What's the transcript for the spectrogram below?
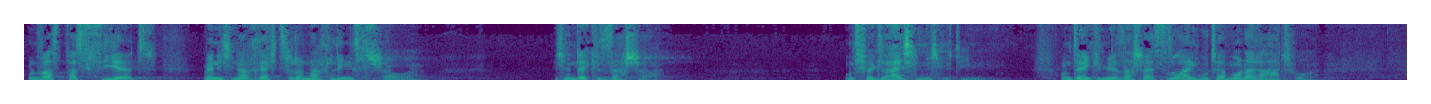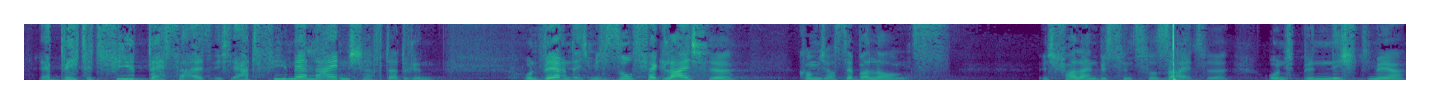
Und was passiert, wenn ich nach rechts oder nach links schaue? Ich entdecke Sascha und vergleiche mich mit ihm und denke mir, Sascha ist so ein guter Moderator. Er betet viel besser als ich. Er hat viel mehr Leidenschaft da drin. Und während ich mich so vergleiche, komme ich aus der Balance. Ich falle ein bisschen zur Seite und bin nicht mehr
